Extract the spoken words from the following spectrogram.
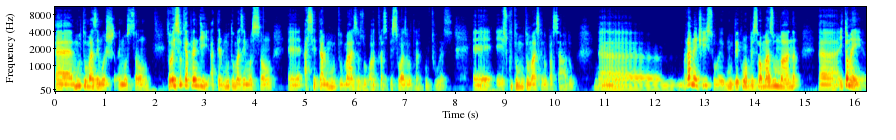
eh, muito mais emo emoção. Então, isso que aprendi, a ter muito mais emoção, eh, aceitar muito mais as outras pessoas, outras culturas. Eh, escuto muito mais que no passado. Uhum. Eh, realmente isso, eu mudei como uma pessoa Uhum. mais humana. eh, e também,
